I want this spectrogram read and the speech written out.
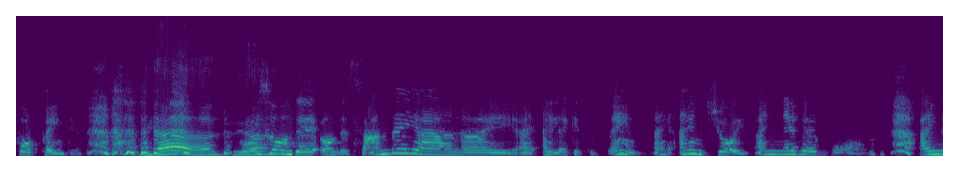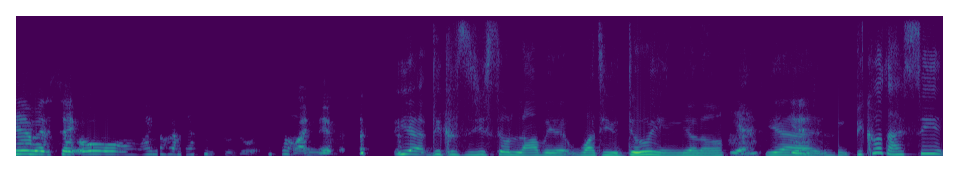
for painting. Yeah. Yeah. also on the on the Sunday, and I, I I like it to paint. I, I enjoy. I never born. I never say, oh, I don't have nothing to do. No, I never. yeah, because you so love it, what you're doing, you know. Yes. Yeah, because I see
